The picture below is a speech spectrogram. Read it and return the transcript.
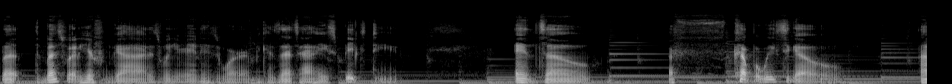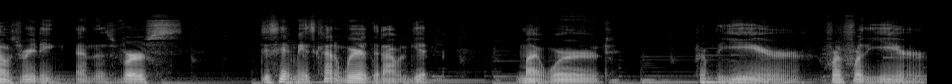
but the best way to hear from God is when you're in His Word, because that's how He speaks to you. And so, a f- couple weeks ago, I was reading, and this verse just hit me. It's kind of weird that I would get my word from the year for for the year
